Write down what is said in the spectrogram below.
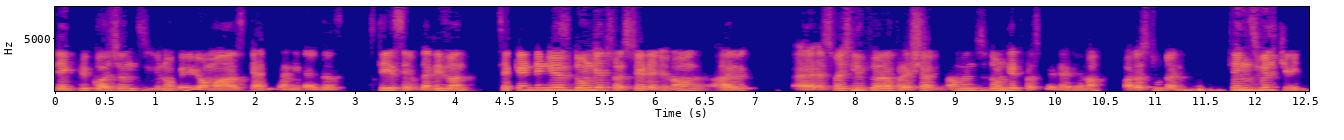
Take precautions, you know, wear your mask, carry sanitizers, stay safe. That is one. Second thing is don't get frustrated, you know, her, uh, especially if you're a fresher, you know, means don't get frustrated, you know, or a student. Things will change.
